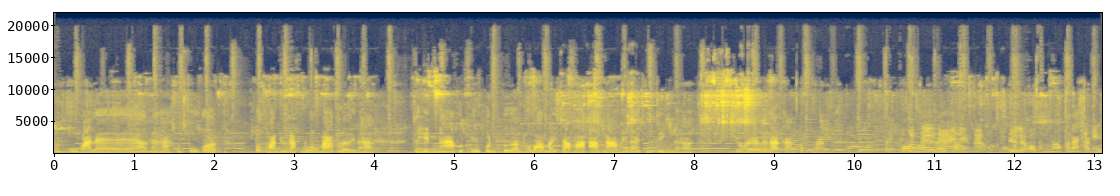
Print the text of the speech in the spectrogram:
คุณปู่มาแล้วนะคะ คุณปู่ก็ตกมันอยู่หนักหน่วงมากเลยนะคะ จะเห็นงาคุณปู่เปื้อนๆเพราะว่าไม่สามารถอาบน้ำให้ได้จริง ๆนะคะ ช่วงระยะเวลาการตกมันค่ะป้อนได้เลยค่ะ เดี๋ยวเดี๋ยวออกข้างนอกก็ได้ค่ะพี่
